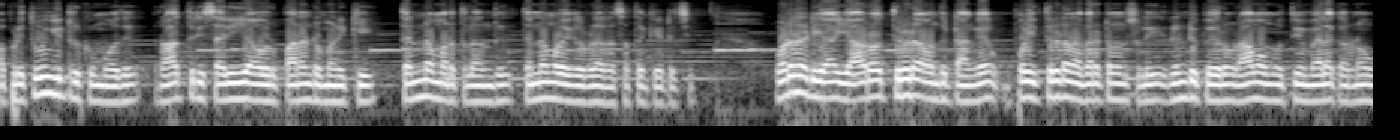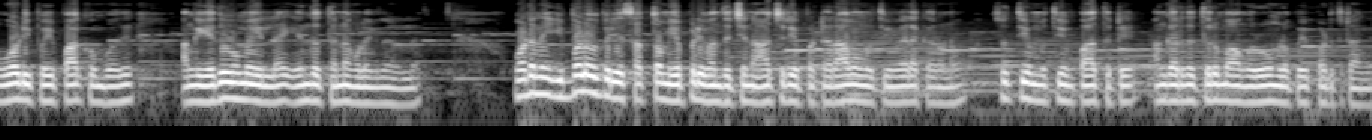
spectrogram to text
அப்படி தூங்கிட்டு இருக்கும்போது ராத்திரி சரியாக ஒரு பன்னெண்டு மணிக்கு தென்னை மரத்துலேருந்து தென்னங்குலைகள் விளையாடுற சத்தம் கேட்டுச்சு. உடனடியாக யாரோ திருட வந்துட்டாங்க. போய் திருடனை விரட்டணும்னு சொல்லி ரெண்டு பேரும் ராமமூர்த்தியும் வேலைக்காரனும் ஓடி போய் பார்க்கும்போது அங்கே எதுவுமே இல்லை எந்த தென்னங்குலைகளும் இல்லை. உடனே இவ்வளவு பெரிய சத்தம் எப்படி வந்துச்சுன்னு ஆச்சரியப்பட்ட ராமமூர்த்தியும் வேலைக்காரனும் சுத்தியும் முத்தியும் பார்த்துட்டு அங்கேருந்து திரும்ப அவங்க ரூமில் போய் படுத்துட்டாங்க.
